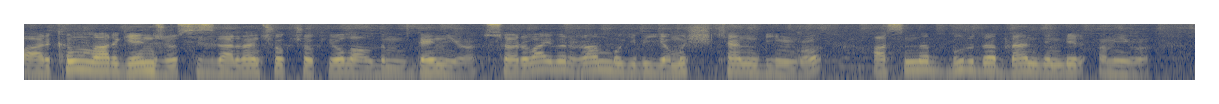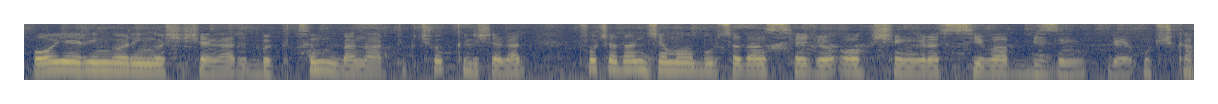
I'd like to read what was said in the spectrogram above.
Farkım var Genco. Sizlerden çok çok yol aldım deniyor. Survivor Rambo gibi yamışken bingo. Aslında burada bendim bir amigo. Oye ringo ringo şişeler. Bıktım ben artık çok klişeler. Foça'dan Cemo, Bursa'dan Seco, oh Şıngıra, Siva bizim de uçka.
